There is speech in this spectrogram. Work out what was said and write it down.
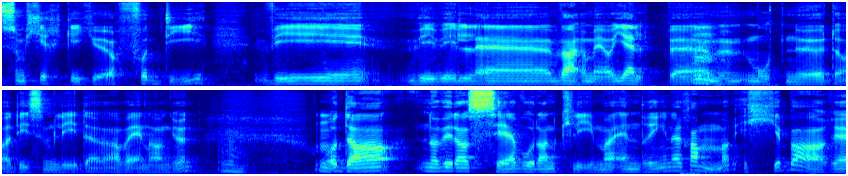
som kirke gjør fordi vi, vi vil eh, være med og hjelpe mot nød og de som lider av en eller annen grunn. Og da, når vi da ser hvordan klimaendringene rammer ikke bare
